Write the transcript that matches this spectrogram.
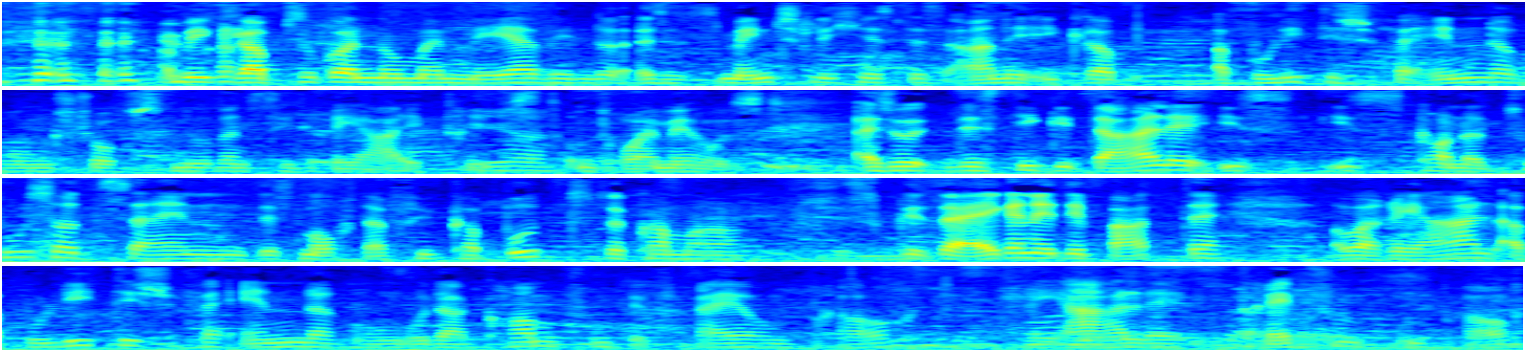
Aber ich glaube sogar noch mal mehr, wenn du, also das Menschliche ist das eine, ich glaube, eine politische Veränderung schaffst du nur, wenn du sie real triffst ja. und Räume hast. Also das Digitale ist, ist, kann ein Zusatz sein, das macht auch viel kaputt, da kann man, das ist eine eigene Debatte, aber real eine politische Veränderung oder ein Kampf und Befreiung braucht reale Treffen und braucht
